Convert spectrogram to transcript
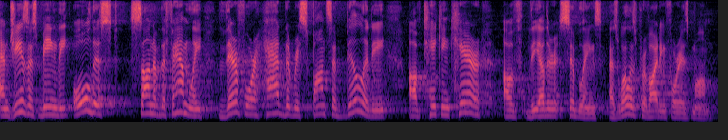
And Jesus, being the oldest son of the family, therefore had the responsibility of taking care of the other siblings as well as providing for his mom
